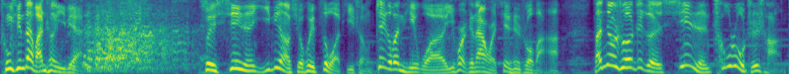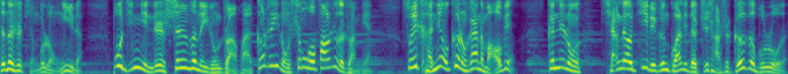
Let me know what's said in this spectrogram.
重新再完成一遍。所以新人一定要学会自我提升，这个问题我一会儿跟大家伙现身说法啊。咱就说这个新人初入职场真的是挺不容易的，不仅仅这是身份的一种转换，更是一种生活方式的转变，所以肯定有各种各样的毛病，跟这种强调纪律跟管理的职场是格格不入的。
